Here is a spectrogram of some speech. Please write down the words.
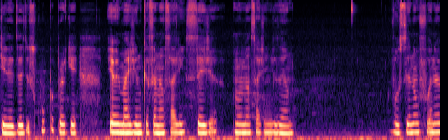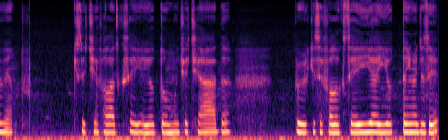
Queria dizer desculpa porque eu imagino que essa mensagem seja uma mensagem dizendo você não foi no evento que você tinha falado que você ia. E eu tô muito chateada. porque você falou que você ia e eu tenho a dizer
